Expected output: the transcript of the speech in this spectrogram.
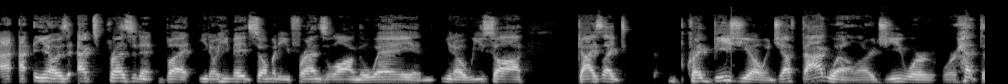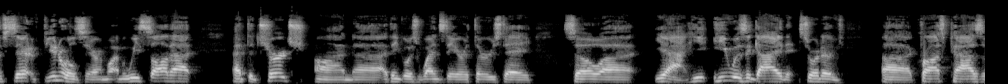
uh, you know, as ex president, but, you know, he made so many friends along the way. And, you know, we saw guys like Craig Biggio and Jeff Bagwell, RG, were, were at the funeral ceremony. I mean, we saw that at the church on, uh, I think it was Wednesday or Thursday. So, uh, yeah, he, he was a guy that sort of, uh, paths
